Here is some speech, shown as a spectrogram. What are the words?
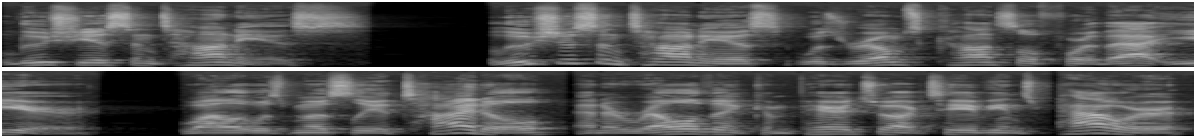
Lucius Antonius. Lucius Antonius was Rome's consul for that year. While it was mostly a title and irrelevant compared to Octavian's power,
